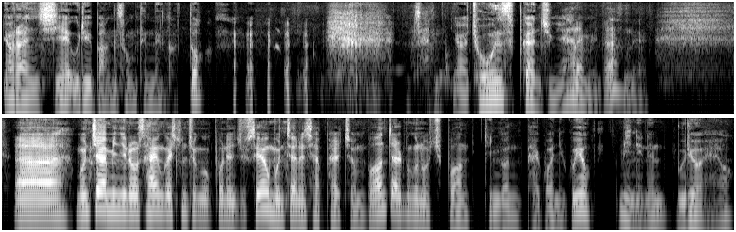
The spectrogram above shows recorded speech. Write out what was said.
11시에 우리 방송 듣는 것도 참 어, 좋은 습관 중에 하나입니다. 네. 아, 문자 미니로 사용과 신청곡 보내주세요. 문자는 샵 8000번, 짧은 건 50원, 긴건 100원이고요. 미니는 무료예요.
